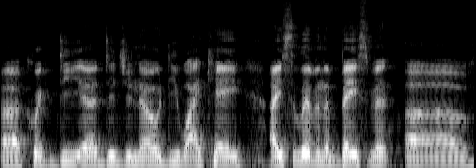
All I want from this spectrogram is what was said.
Uh, quick D, uh, did you know DYK? I used to live in the basement of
